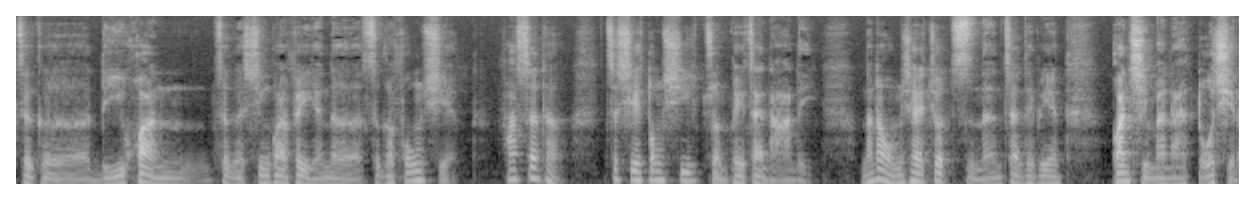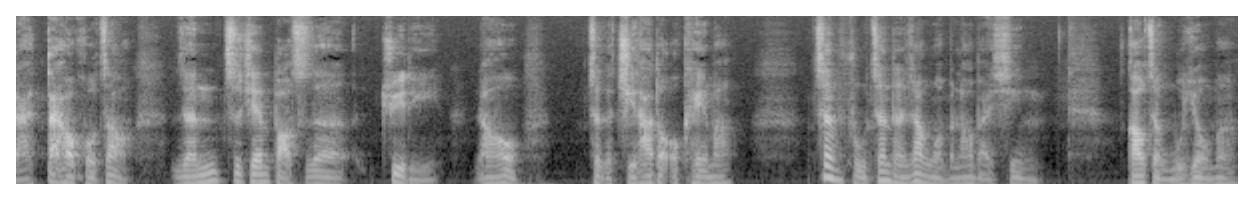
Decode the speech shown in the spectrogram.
这个罹患这个新冠肺炎的这个风险发生的这些东西准备在哪里？难道我们现在就只能在那边关起门来躲起来，戴好口罩，人之间保持着距离，然后这个其他都 OK 吗？政府真的让我们老百姓高枕无忧吗？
